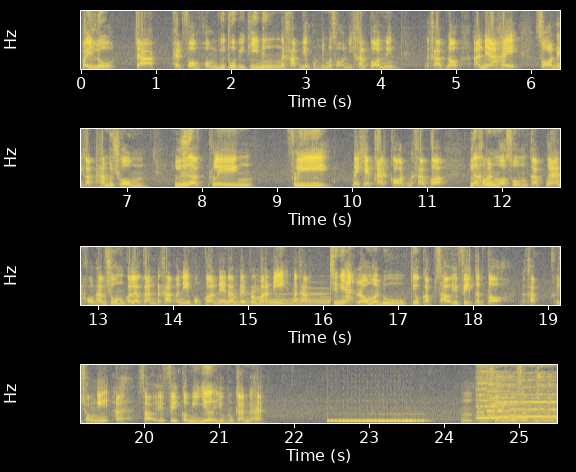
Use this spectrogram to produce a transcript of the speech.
ไปโหลด จากแพลตฟอร์มของ YouTube อีกทีนึงนะครับ เดี๋ยวผมจะมาสอนอีกขั้นตอนหนึ่งนะครับเนาะอันนี้ให้สอนให้กับท่านผู้ชมเลือกเพลงฟรีในเคปคัทก่อนนะครับ ก็เลือกให้มันเหมาะสมกับงานของท่านผู้ชมก็แล้วกันนะครับ อันนี้ผมก็แนะนำได้ประมาณนี้นะครับ ทีเนี้ยเรามาดูเกี่ยวกับ Sound Effect กันต่อนะครับ คือช่องนี้อะ Sound Effect ก็มีเยอะอยู่เหมือนกันนะฮะอืมมีเสียงโทรศัพท์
